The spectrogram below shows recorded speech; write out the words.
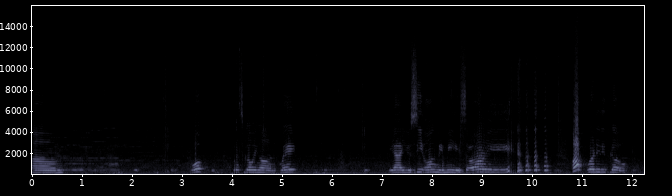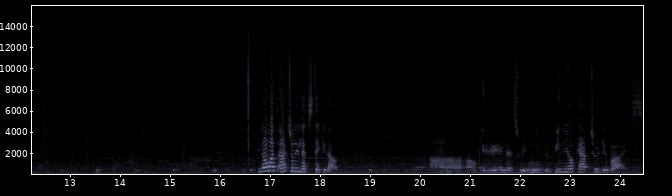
Um, whoop, what's going on? Wait. Yeah, you see only me. Sorry. oh, where did it go? You know what? Actually, let's take it out. Uh, okay, let's remove the video capture device.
